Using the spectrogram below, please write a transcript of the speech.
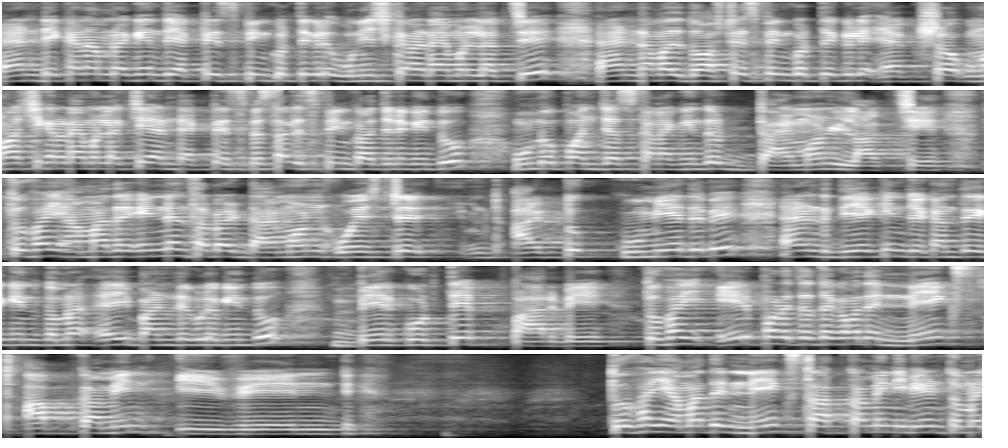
অ্যান্ড এখানে আমরা কিন্তু একটা স্পিন করতে গেলে উনিশ খানা ডায়মন্ড লাগছে অ্যান্ড আমাদের দশটা স্পিন করতে গেলে একশো উনআশি খানা ডায়মন্ড লাগছে অ্যান্ড একটা স্পেশাল স্পিন করার জন্য কিন্তু উনপঞ্চাশ খানা কিন্তু ডায়মন্ড লাগছে। তো ভাই, আমাদের ইন্ডিয়ান সার্ভার ডায়মন্ড ওয়েস্টের আরেকটু কমিয়ে দেবে অ্যান্ড দিয়ে কিন্তু এখান থেকে কিন্তু তোমরা এই বান্ডেলগুলো কিন্তু বের করতে পারবে। তো ভাই এরপরে যা যাক আমাদের নেক্সট আপকামিং ইভেন্ট তো ভাই, আমাদের নেক্সট আপকামিং ইভেন্ট তোমরা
